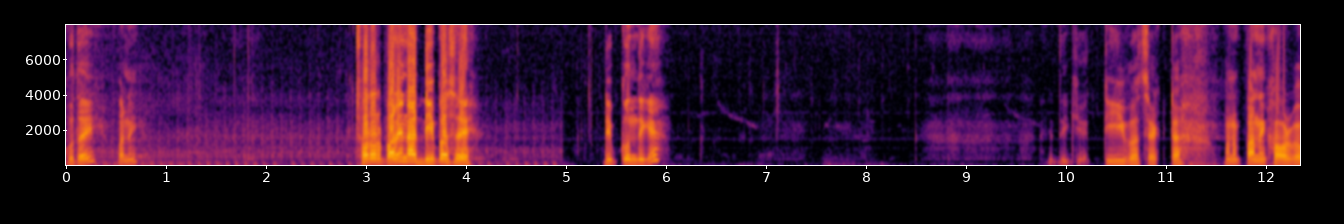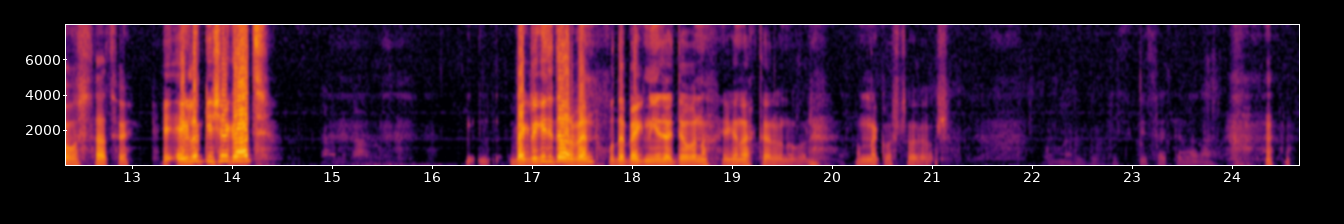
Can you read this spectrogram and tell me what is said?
কোথায় পানি ছড়ার পানি না ডিপ আছে ডিপ কোন দিকে এদিকে টিপ আছে একটা মানে পানি খাওয়ার ব্যবস্থা আছে। এগুলো কিসের গাছ? ব্যাগ রেখে যেতে পারবেন? ওদের ব্যাগ নিয়ে যাইতে হবে না এখানে রাখতে পারবেন ওপরে। অনেক কষ্ট হবে।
